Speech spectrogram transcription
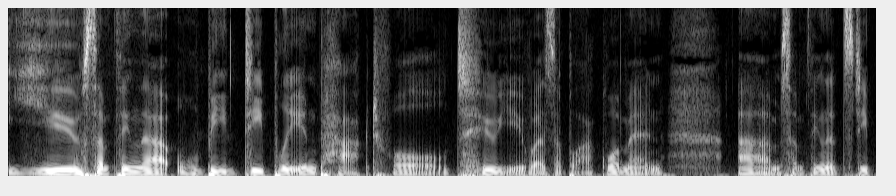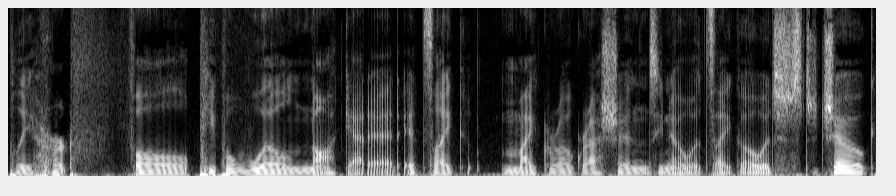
you, something that will be deeply impactful to you as a black woman, um, something that's deeply hurtful people will not get it. It's like microaggressions, you know, it's like, oh, it's just a joke.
